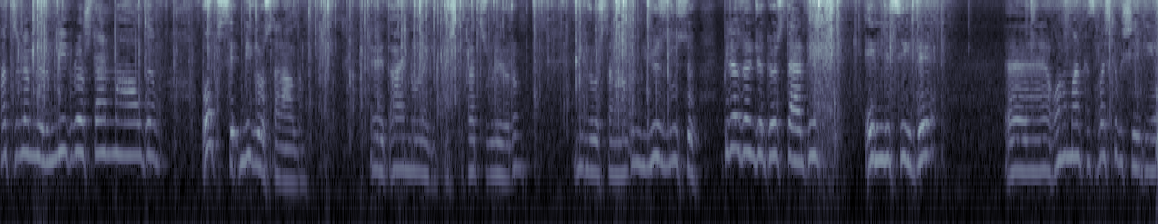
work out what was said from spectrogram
hatırlamıyorum. Migros'tan mı aldım? Oxy Migros'tan aldım. Evet Aynur'la gitmiştik hatırlıyorum. Migros'tan aldım. Yüzlüsü. Biraz önce gösterdiğim 50'siydi. Ee, onun markası başka bir şeydi ya.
